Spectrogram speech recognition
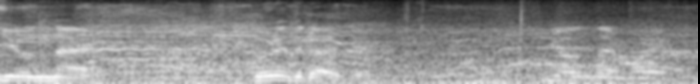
비 오는 날 노래 들어야죠. 비 오는 날 뭐해?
